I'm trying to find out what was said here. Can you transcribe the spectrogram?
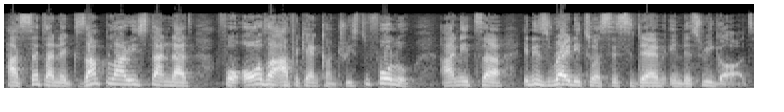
has set an exemplary standard for other African countries to follow, and it's, uh, it is ready to assist them in this regard.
